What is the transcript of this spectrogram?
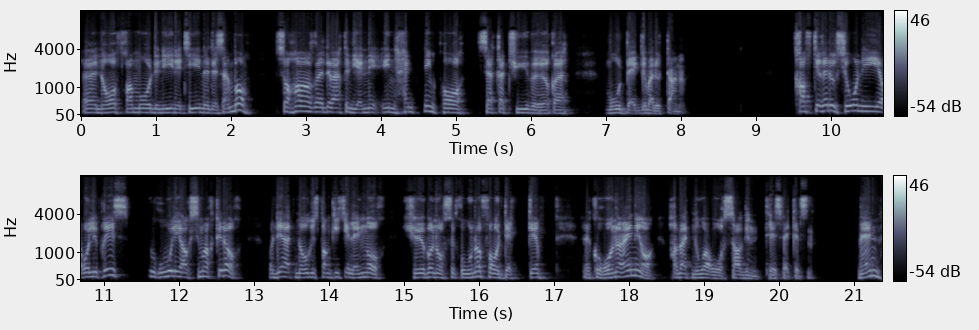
nå fram mot 9.-10. så har det vært en gjeninnhentning på ca. 20 øre mot begge valutaene. Kraftig reduksjon i oljepris urolige aksjemarkeder, og det at Norges Bank ikke lenger kjøper norske kroner for å dekke eh, koronaregninger, har vært noe av årsaken til svekkelsen. Men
